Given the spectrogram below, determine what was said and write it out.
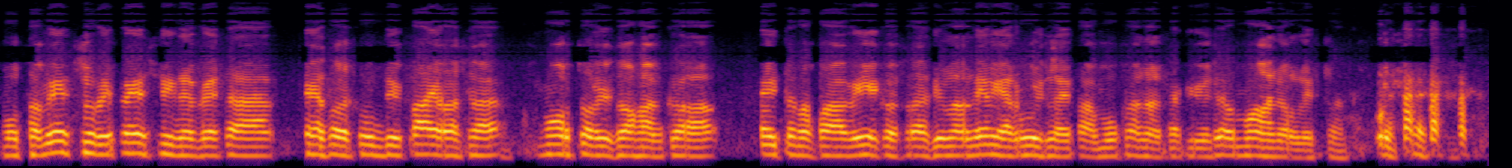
Mutta metsuri Pessinen vetää 14 tuntia päivässä moottorisahankaa seitsemän päivän viikossa ja sillä on neljä ruisleipää mukana, että kyllä se on mahdollista.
